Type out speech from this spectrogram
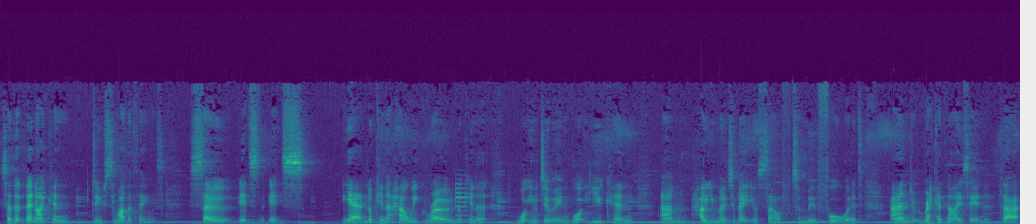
so that then I can do some other things. So it's it's yeah, looking at how we grow, looking at what you're doing, what you can, um, how you motivate yourself to move forward, and recognizing that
